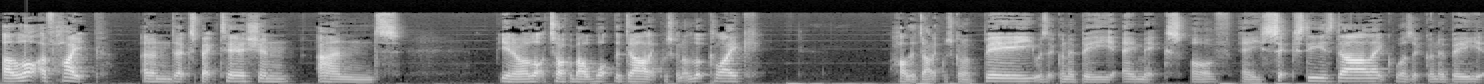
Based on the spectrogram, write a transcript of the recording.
a lot of hype and expectation, and you know, a lot of talk about what the Dalek was going to look like, how the Dalek was going to be. Was it going to be a mix of a '60s Dalek? Was it going to be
